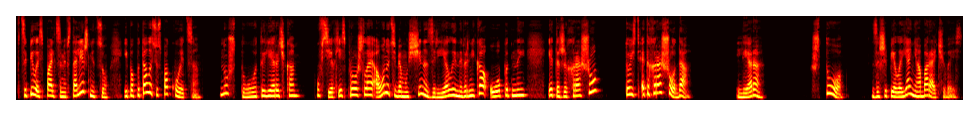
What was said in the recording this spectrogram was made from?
Вцепилась пальцами в столешницу и попыталась успокоиться. «Ну что ты, Лерочка, у всех есть прошлое, а он у тебя мужчина зрелый, наверняка опытный. Это же хорошо? То есть это хорошо, да?» «Лера?» «Что?» – зашипела я, не оборачиваясь.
